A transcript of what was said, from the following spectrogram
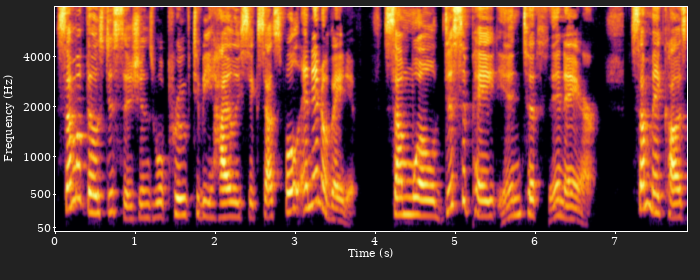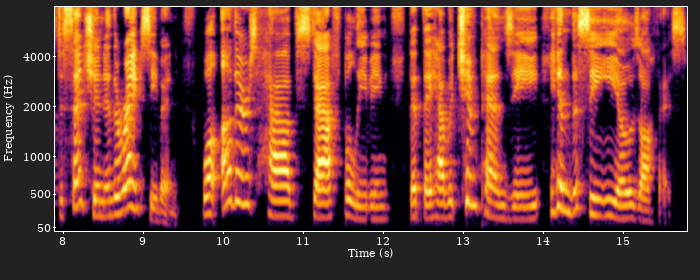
Some of those decisions will prove to be highly successful and innovative. Some will dissipate into thin air. Some may cause dissension in the ranks, even, while others have staff believing that they have a chimpanzee in the CEO's office.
